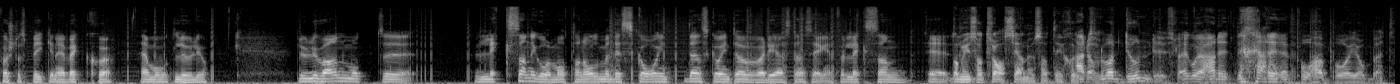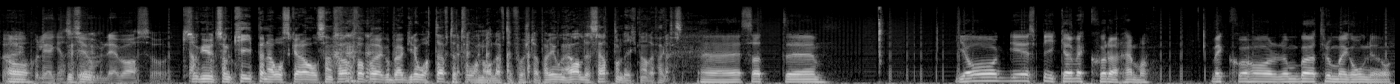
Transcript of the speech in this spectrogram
första spiken är Växjö hemma mot Luleå. Luleå vann mot eh, Leksand igår med 8-0 men det ska inte, den ska inte övervärderas den segern. För Leksand eh, De är ju så trasiga nu så att det är sjukt. Ja, de var dunderusla igår. Jag hade, jag hade det på här på jobbet. För Ja, kollegan skrev om det. var så Såg ut som keepern när Oskar Alsenfelt var på väg att börja gråta efter 2-0 efter första perioden. Jag har aldrig sett något liknande faktiskt. Eh, så att eh, jag spikar Växjö där hemma. Växjö har, de börjar trumma igång nu och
